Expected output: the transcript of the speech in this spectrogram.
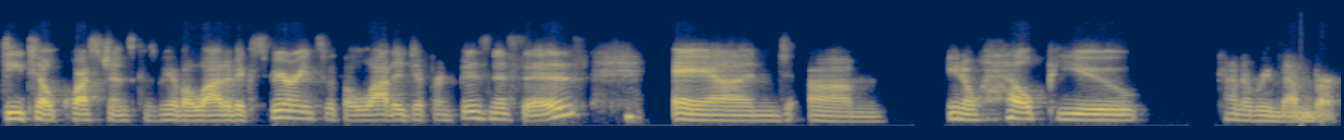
detailed questions because we have a lot of experience with a lot of different businesses and um, you know help you kind of remember.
